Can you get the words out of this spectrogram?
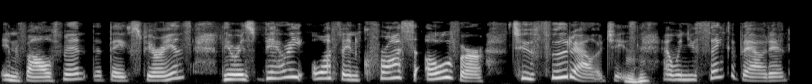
involvement that they experience, there is very often crossover to food allergies. Mm-hmm. And when you think about it,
